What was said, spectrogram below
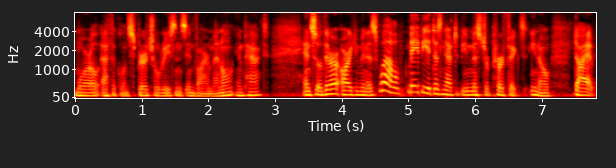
moral, ethical, and spiritual reasons, environmental impact. And so their argument is, well, maybe it doesn't have to be Mr. Perfect, you know, diet.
